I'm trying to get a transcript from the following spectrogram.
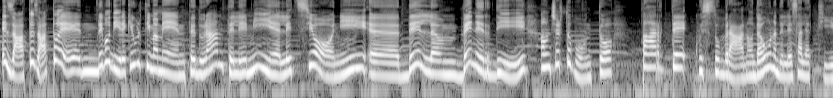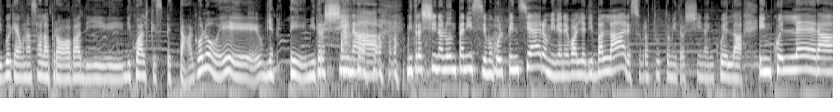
Esatto, esatto e devo dire che ultimamente durante le mie lezioni eh, del mm, venerdì a un certo punto parte questo brano da una delle sale attigue, che è una sala prova di, di qualche spettacolo, e ovviamente mi trascina, mi trascina lontanissimo col pensiero, mi viene voglia di ballare e soprattutto mi trascina in, quella, in quell'era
